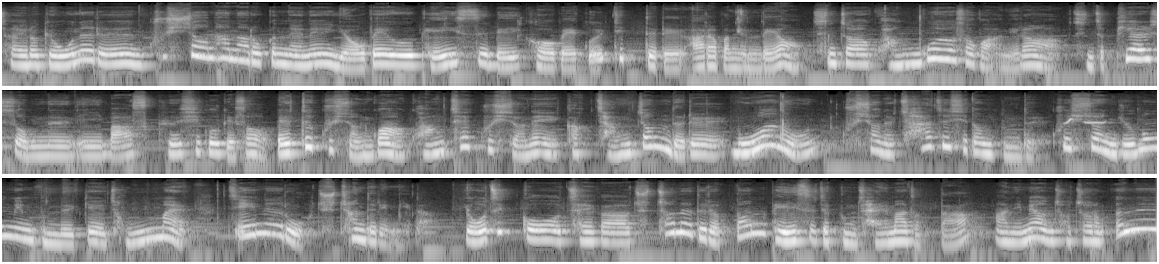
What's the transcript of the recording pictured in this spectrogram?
자, 이렇게 오늘은 쿠션 하나로 끝내는 여배우 베이스 메이크업의 꿀팁들을 알아봤는데요. 진짜 광고여서가 아니라 진짜 피할 수 없는 이 마스크 시국에서 매트 쿠션과 광채 쿠션의 각 장점들을 모아놓은 쿠션을 찾으시던 분들, 쿠션 유목민 분들께 정말 찐으로 추천드립니다. 여지껏 제가 추천해드렸던 베이스 제품 잘 맞았다. 아니면 저처럼 은은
